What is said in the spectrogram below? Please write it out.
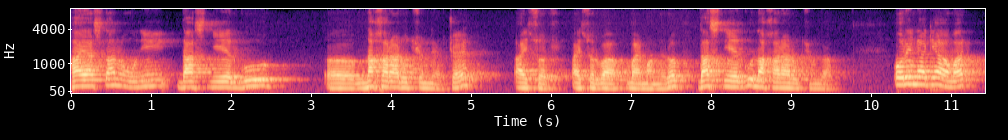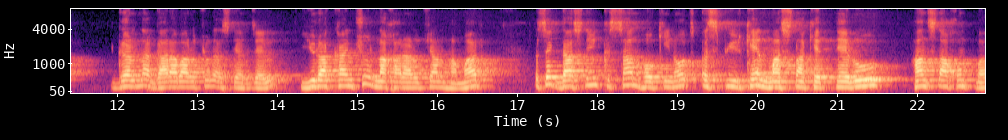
Հայաստանը ունի 12 նախարարություններ, չէ՞, այսօր, այսօրվա պայմաններով 12 նախարարություն կա։ Օրինակի համար գրնա կառավարությունը ստեղծել յուրաքանչյուր նախարարության համար ասեք 15-20 հոգինոց սպիրկեն մասնակետներու հանձնախումբը,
